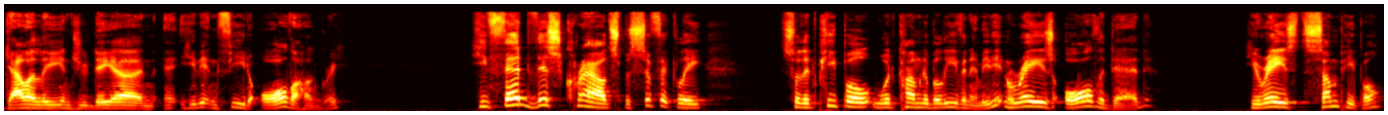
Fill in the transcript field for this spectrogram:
Galilee and Judea, and eh, he didn't feed all the hungry. He fed this crowd specifically so that people would come to believe in him. He didn't raise all the dead, he raised some people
